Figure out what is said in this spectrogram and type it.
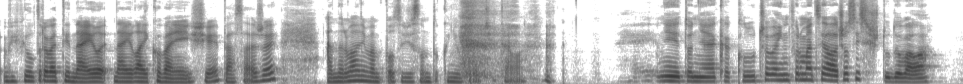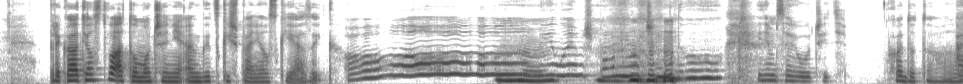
vyfiltrovať tie najle- najlajkovanejšie pasáže a normálne mám pocit, že som tú knihu prečítala. Nie je to nejaká kľúčová informácia, ale čo si študovala? Prekladateľstvo a tlmočenie anglicky španielský jazyk. Oh, Mhm. milujem španielčinu. Idem sa ju učiť. Choď do toho. No. A,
